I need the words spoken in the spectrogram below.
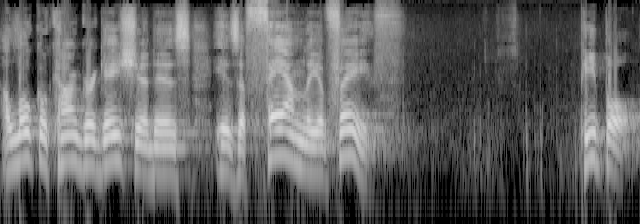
A local congregation is, is a family of faith. People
